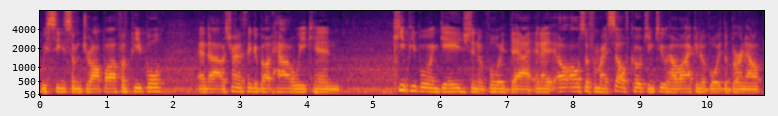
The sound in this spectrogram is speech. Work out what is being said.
we see some drop off of people, and uh, I was trying to think about how we can keep people engaged and avoid that. And I also for myself coaching too, how I can avoid the burnout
